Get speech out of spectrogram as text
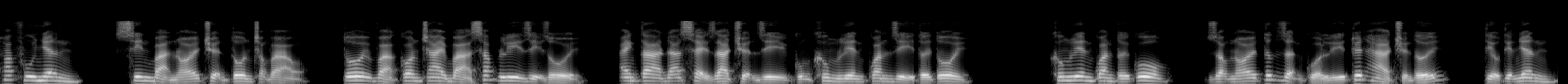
hoác phu nhân, xin bà nói chuyện tôn trọng vào. Tôi và con trai bà sắp ly dị rồi, anh ta đã xảy ra chuyện gì cũng không liên quan gì tới tôi. Không liên quan tới cô, giọng nói tức giận của lý tuyết hà chuyển tới. Tiểu tiện nhân,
